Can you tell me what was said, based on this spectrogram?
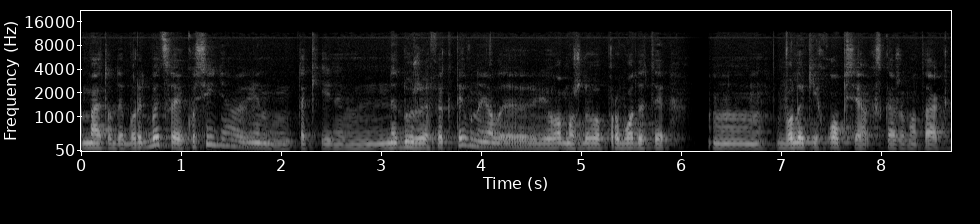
методи боротьби. Це косіння, він такий не дуже ефективний, але його можливо проводити в великих обсягах, скажімо так.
